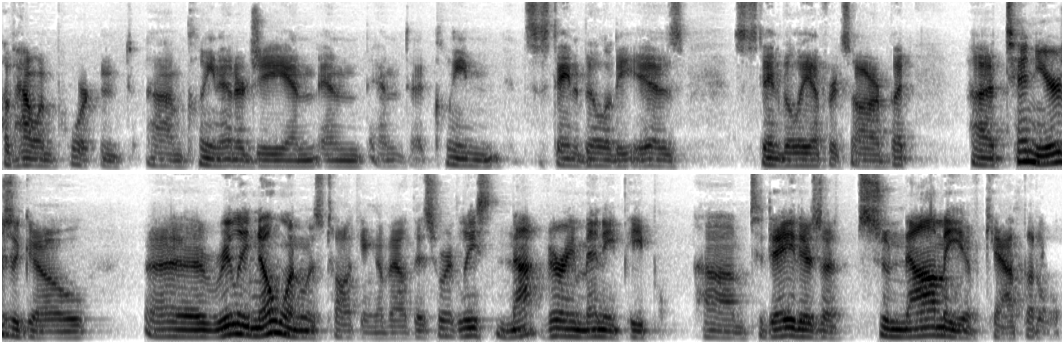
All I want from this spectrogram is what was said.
of how important um, clean energy and and and uh, clean sustainability is, sustainability efforts are. But uh, ten years ago, uh, really no one was talking about this, or at least not very many people. Um, today, there's a tsunami of capital.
